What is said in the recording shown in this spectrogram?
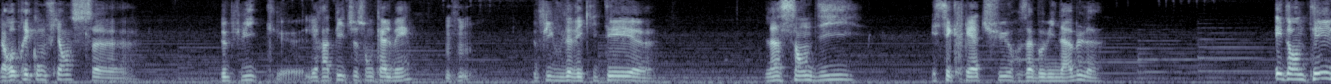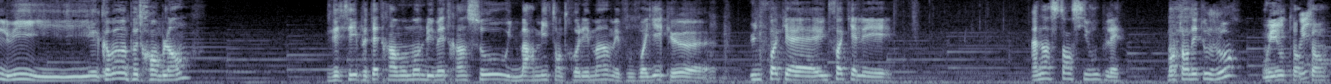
Il a repris confiance euh, depuis que les rapides se sont calmés, Mhm. depuis que vous avez quitté euh, l'incendie et ses créatures abominables. Et Dante, lui, il est quand même un peu tremblant. Vous essayez peut-être à un moment de lui mettre un seau ou une marmite entre les mains, mais vous voyez que euh, une fois qu'elle une fois qu'elle est. Un instant, s'il vous plaît. Vous m'entendez toujours? Oui, on t'entend.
